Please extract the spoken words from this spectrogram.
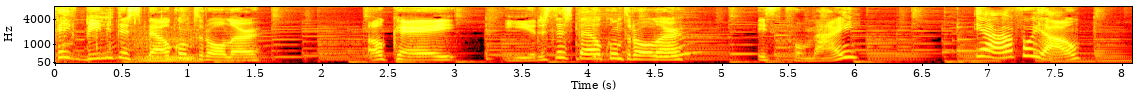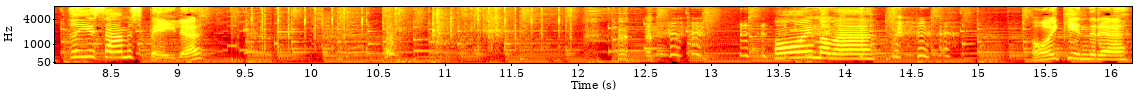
Geef Billy de spelcontroller. Oké, hier is de spelcontroller. Is het voor mij? Ja, voor jou. Wil je samen spelen? Hoi, mama. Hoi, kinderen.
